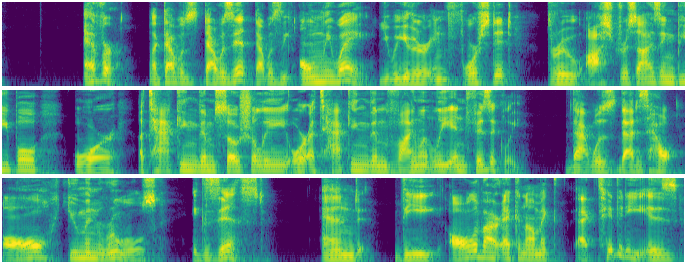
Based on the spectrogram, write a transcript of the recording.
ever. Like that was that was it. That was the only way. You either enforced it through ostracizing people or attacking them socially or attacking them violently and physically. That was that is how all human rules exist. And the all of our economic activity is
